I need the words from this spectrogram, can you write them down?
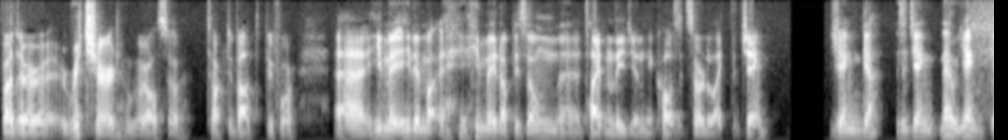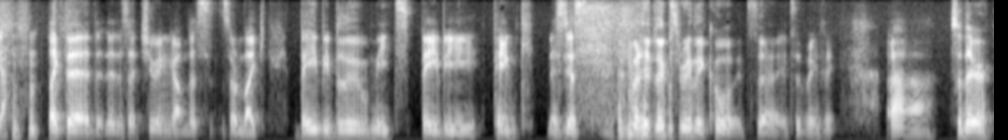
brother Richard, who we also talked about before, uh, he made he, dem- he made up his own uh, Titan Legion. He calls it sort of like the Jeng Jenga. Is it Jeng? No, Jenga. like the, the there's a chewing gum that's sort of like baby blue meets baby pink. It's just, but it looks really cool. It's uh, it's amazing. Uh, so they're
